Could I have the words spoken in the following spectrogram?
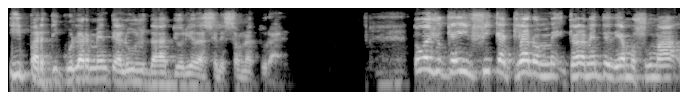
y particularmente a luz de la teoría de la selección natural. Todo ello que ahí fica claramente, digamos, una,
